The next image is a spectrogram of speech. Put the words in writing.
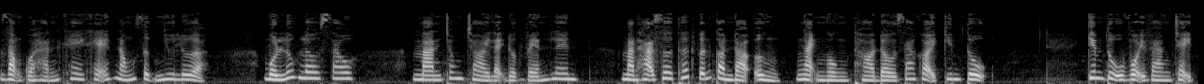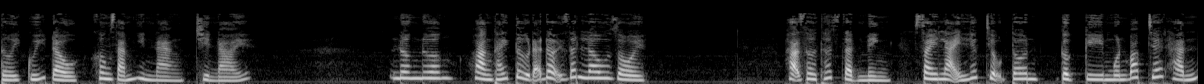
Giọng của hắn khe khẽ nóng rực như lửa. Một lúc lâu sau, màn trong tròi lại được vén lên. Mặt hạ sơ thất vẫn còn đỏ ửng, ngại ngùng thò đầu ra gọi kim tụ. Kim tụ vội vàng chạy tới quý đầu, không dám nhìn nàng, chỉ nói. Nương nương, Hoàng Thái Tử đã đợi rất lâu rồi. Hạ sơ thất giật mình, xoay lại liếc triệu tôn, cực kỳ muốn bóp chết hắn.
